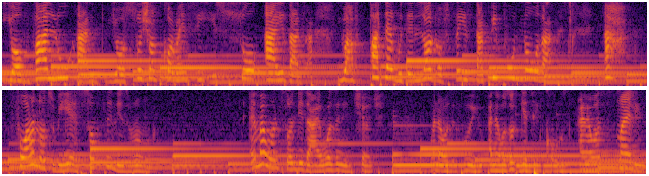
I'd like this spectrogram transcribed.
your value and your social currency is so high that uh, you have parted with a lot of things that people know that ah for her not to be here something is wrong. I remember one sunday that i wasn't in church when i was in OAU and i was just getting calls and i was smiling.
